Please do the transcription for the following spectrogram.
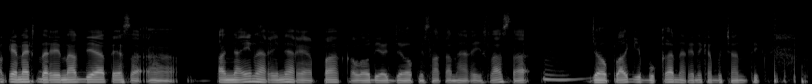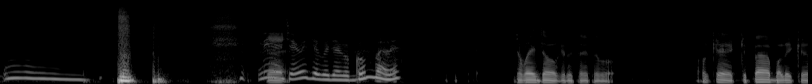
Oke, next dari Nadia Tesa. Eh, tanyain hari ini hari apa? Kalau dia jawab misalkan hari Selasa, Hmm. jawab lagi bukan hari ini kamu cantik. Hmm. Nih cewek jago-jago gombal ya. Coba yang cowok kita cari cowok. Oke, kita balik ke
